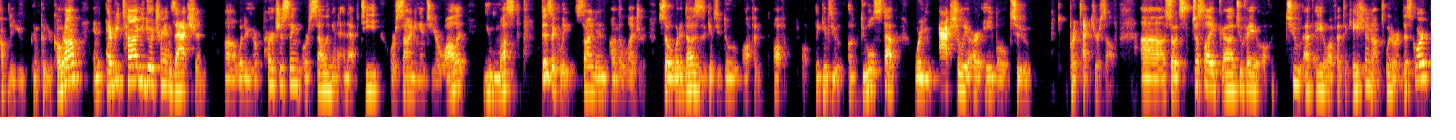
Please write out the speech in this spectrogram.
that you input your code on. And every time you do a transaction, uh, whether you're purchasing or selling an NFT or signing into your wallet, you must physically sign in on the ledger. So what it does is it gives you dual often often it gives you a dual step where you actually are able to protect yourself. Uh, so it's just like uh, 2FA, 2FA authentication on Twitter or Discord,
